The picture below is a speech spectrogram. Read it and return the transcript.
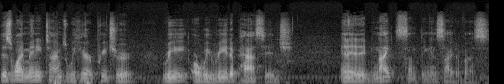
This is why many times we hear a preacher read or we read a passage and it ignites something inside of us.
